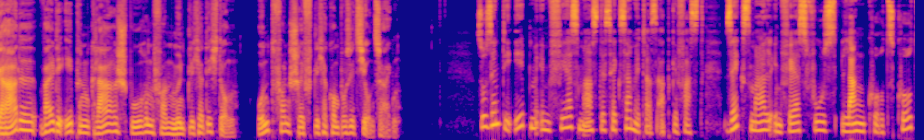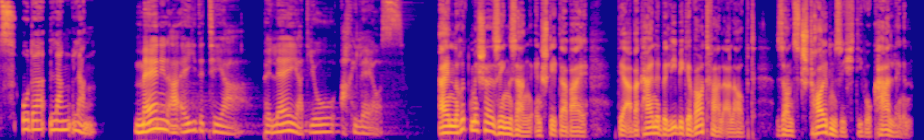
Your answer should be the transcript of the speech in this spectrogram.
Gerade weil die Epen klare Spuren von mündlicher Dichtung und von schriftlicher Komposition zeigen. So sind die Epen im Versmaß des Hexameters abgefasst, sechsmal im Versfuß lang kurz kurz oder lang lang. Mänin aeide thea, peleiadio Achilleos. Ein rhythmischer Singsang entsteht dabei, der aber keine beliebige Wortwahl erlaubt, sonst sträuben sich die Vokallängen.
